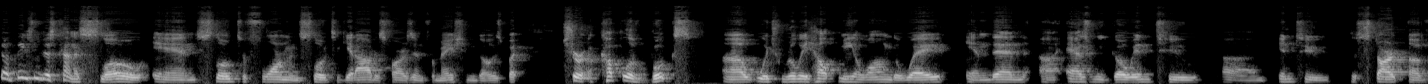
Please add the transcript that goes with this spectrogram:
you know, things were just kind of slow and slow to form and slow to get out as far as information goes. But sure, a couple of books uh, which really helped me along the way. And then uh, as we go into um, into the start of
